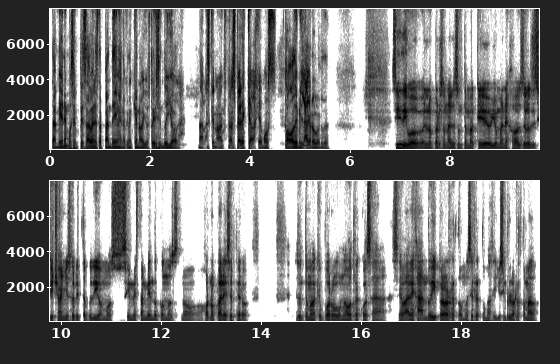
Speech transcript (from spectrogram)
También hemos empezado en esta pandemia, no creen que no, yo estoy haciendo yoga. Nada más que no, no esperen que bajemos todo de milagro, ¿verdad? Sí, digo, en lo personal es un tema que yo, he manejado desde los 18 años. Ahorita, pues digamos, si me están viendo, pues no, no, mejor no parece, pero es un tema que por una u otra cosa se va dejando y pero retomas y retomas. Y yo siempre lo he retomado.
